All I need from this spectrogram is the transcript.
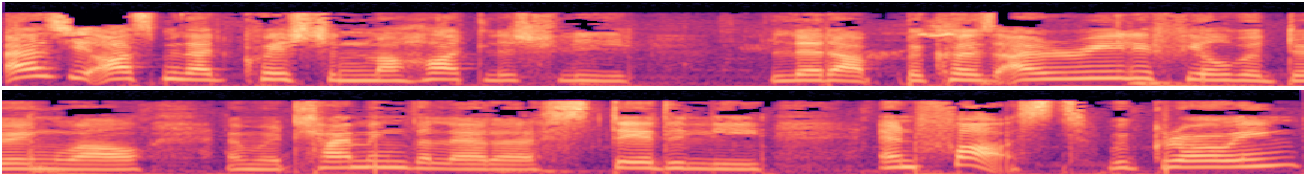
As you asked me that question, my heart literally lit up because I really feel we're doing well and we're climbing the ladder steadily and fast. We're growing,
